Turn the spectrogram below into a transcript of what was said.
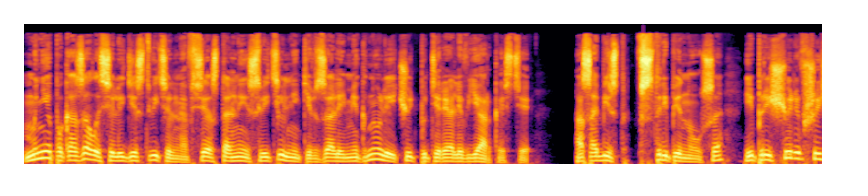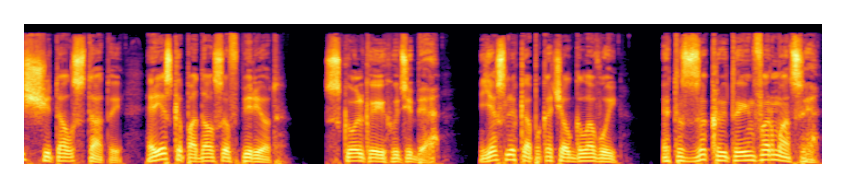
мне показалось, или действительно, все остальные светильники в зале мигнули и чуть потеряли в яркости. Особист встрепенулся и, прищурившись, считал статы. Резко подался вперед. «Сколько их у тебя?» Я слегка покачал головой. «Это закрытая информация».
